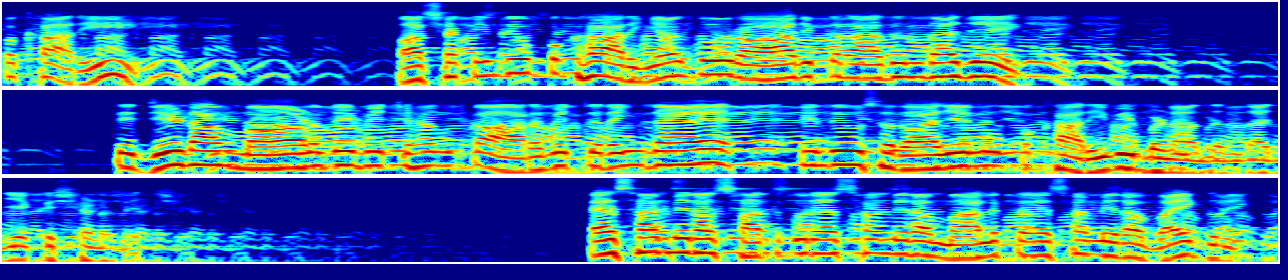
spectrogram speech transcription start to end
ਭਿਖਾਰੀ। ਪਾਤਸ਼ਾਹ ਕਹਿੰਦੇ ਉਹ ਭਿਖਾਰੀਆਂ ਤੋਂ ਰਾਜ ਕਰਾ ਦਿੰਦਾ ਜੇ। ਤੇ ਜਿਹੜਾ ਮਾਣ ਦੇ ਵਿੱਚ ਹੰਕਾਰ ਵਿੱਚ ਰਹਿੰਦਾ ਹੈ ਕਹਿੰਦੇ ਉਸ ਰਾਜੇ ਨੂੰ ਭਿਖਾਰੀ ਵੀ ਬਣਾ ਦਿੰਦਾ ਜੇ ਇੱਕ ਛਣ ਵਿੱਚ। ਐਸਾ ਮੇਰਾ ਸਤਿਗੁਰ ਐਸਾ ਮੇਰਾ ਮਾਲਕ ਐਸਾ ਮੇਰਾ ਵਾਹਿਗੁਰੂ।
